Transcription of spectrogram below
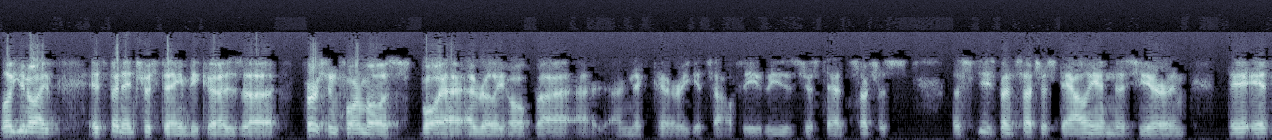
Well, you know, I, it's been interesting because uh, first and foremost, boy, I, I really hope uh, uh, Nick Perry gets healthy. He's just had such a, a he's been such a stallion this year, and it, it's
